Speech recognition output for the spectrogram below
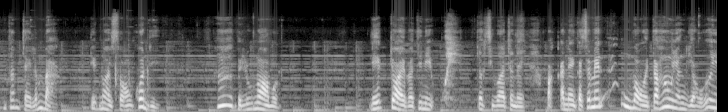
มันทำใจลำบาก เด็กน้อยสองคนดิเฮ้อเป็นลูกน้องบ่เล็กจ่อยบัดที่นี่โอ้ยจักสิว่าจังไดปักอันนั้นก็ซะแม่นบ่ให้แต่เฮาอย่างเดียวเฮ้ย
